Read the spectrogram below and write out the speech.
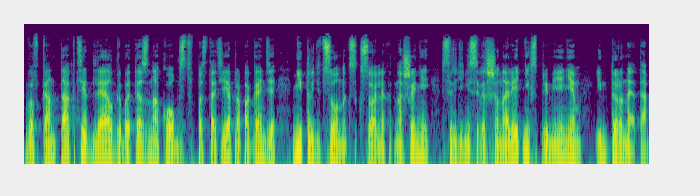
во ВКонтакте для ЛГБТ-знакомств по статье о пропаганде нетрадиционных сексуальных отношений среди несовершеннолетних с применением интернета.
